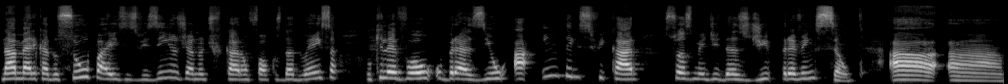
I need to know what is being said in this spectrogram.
Na América do Sul, países vizinhos já notificaram focos da doença, o que levou o Brasil a intensificar suas medidas de prevenção. A, a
